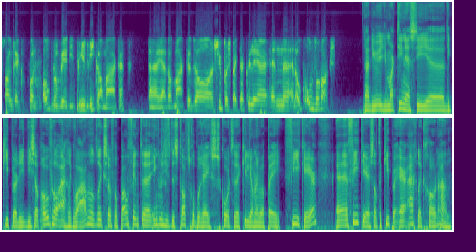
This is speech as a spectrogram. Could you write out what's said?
Frankrijk gewoon ook nog weer die 3-3 kan maken. ja, dat maakt het wel super spectaculair en, en ook onverwachts. Nou, die, Martinez, die, uh, die keeper, die, die zat overal eigenlijk wel aan. Wat ik zo frappant vind, uh, inclusief de strafschoppenreeks, scoort uh, Kylian Mbappé vier keer. En vier keer zat de keeper er eigenlijk gewoon aan.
